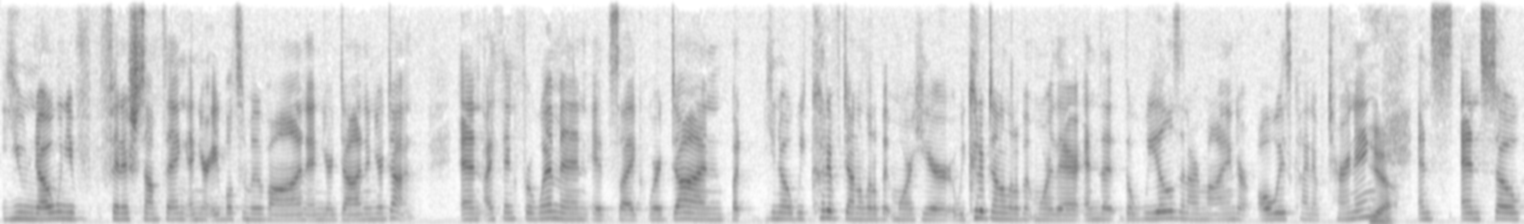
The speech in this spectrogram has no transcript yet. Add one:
you know when you've finished something and you're able to move on and you're done and you're done. And I think for women, it's like we're done, but you know we could have done a little bit more here. We could have done a little bit more there, and the the wheels in our mind are always kind of turning. Yeah. And and so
